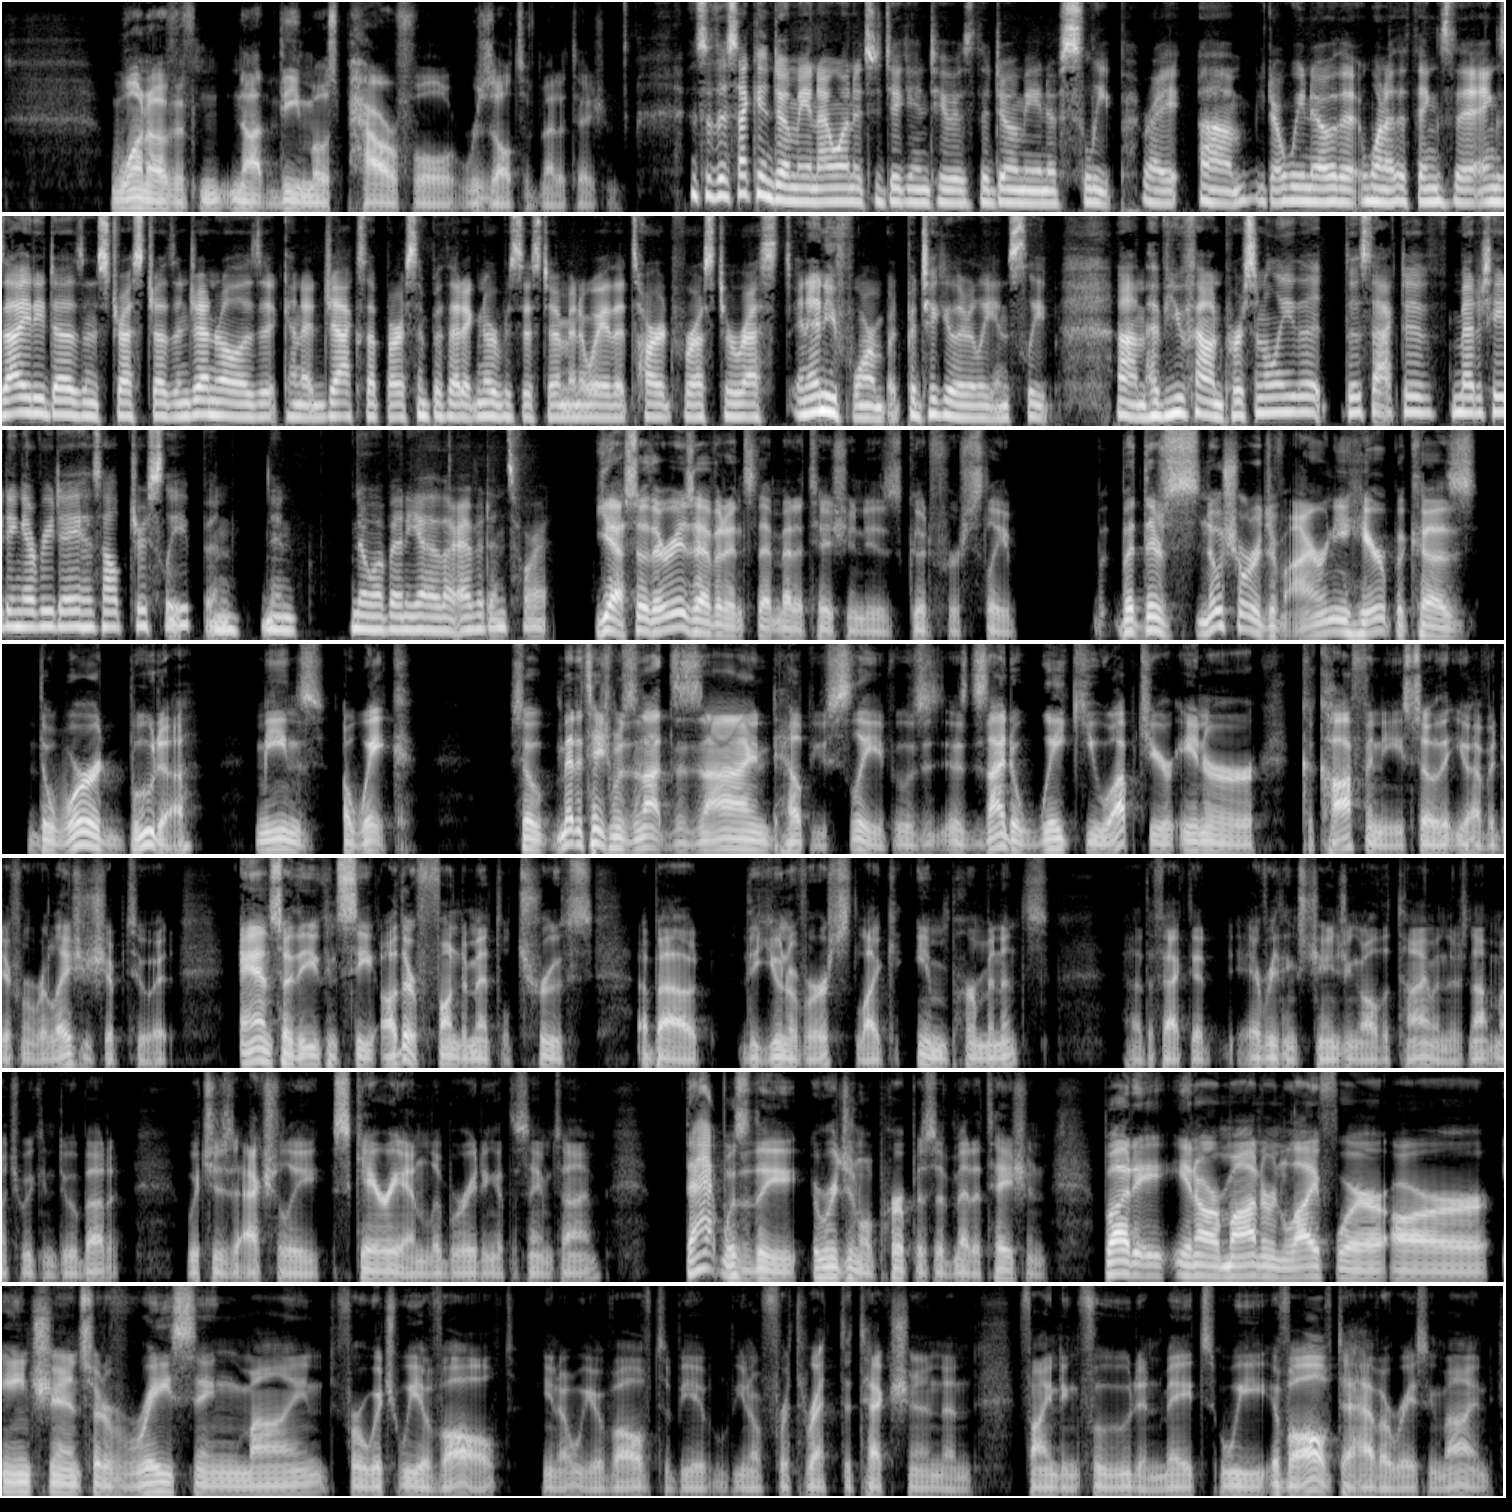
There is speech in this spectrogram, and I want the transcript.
one of, if not the most powerful results of meditation. And so the second domain I wanted to dig into is the domain of sleep, right? Um, you know, we know that one of the things that anxiety does and stress does in general is it kind of jacks up our sympathetic nervous system in a way that's hard for us to rest in any form, but particularly in sleep. Um, have you found personally that this active meditating every day has helped your sleep and, and know of any other evidence for it? Yeah, so there is evidence that meditation is good for sleep. But, but there's no shortage of irony here because the word Buddha means awake. So meditation was not designed to help you sleep. It was, it was designed to wake you up to your inner cacophony so that you have a different relationship to it and so that you can see other fundamental truths about the universe like impermanence, uh, the fact that everything's changing all the time and there's not much we can do about it, which is actually scary and liberating at the same time. That was the original purpose of meditation. But in our modern life, where our ancient sort of racing mind for which we evolved You know, we evolved to be able, you know, for threat detection and finding food and mates. We evolved to have a racing mind.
